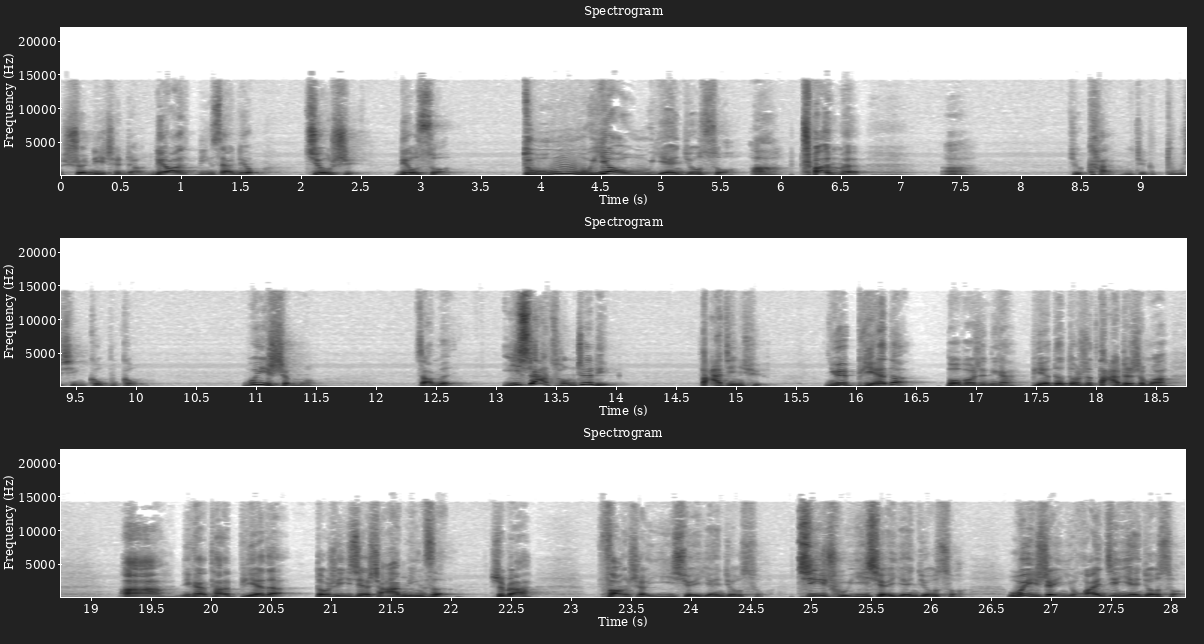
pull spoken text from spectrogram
顺理成章，六二零三六就是六所毒物药物研究所啊，专门啊，就看你这个毒性够不够。为什么咱们一下从这里打进去？因为别的。波波是，你看别的都是打着什么，啊，你看他别的都是一些啥名字，是不是？放射医学研究所、基础医学研究所、卫生与环境研究所，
